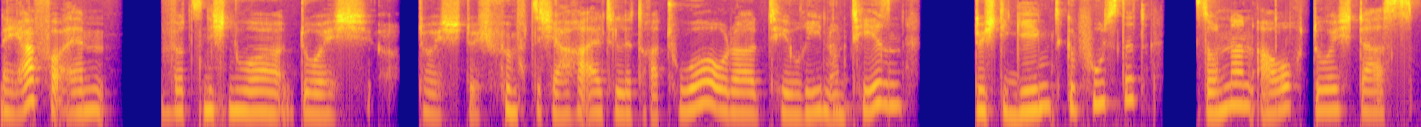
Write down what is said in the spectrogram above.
Naja, vor allem wird es nicht nur durch, durch, durch 50 Jahre alte Literatur oder Theorien und Thesen durch die Gegend gepustet, sondern auch durch das,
